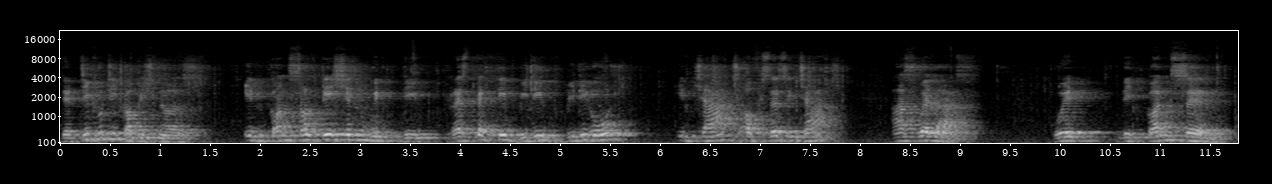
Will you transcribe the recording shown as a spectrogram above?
the deputy commissioners in consultation with the respective BD, BDOs in charge, officers in charge, as well as with the concerned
